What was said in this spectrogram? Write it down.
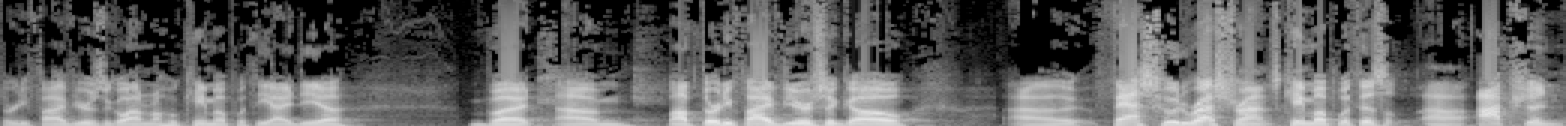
35 years ago. I don't know who came up with the idea. But um, about 35 years ago, uh, fast food restaurants came up with this uh, option.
